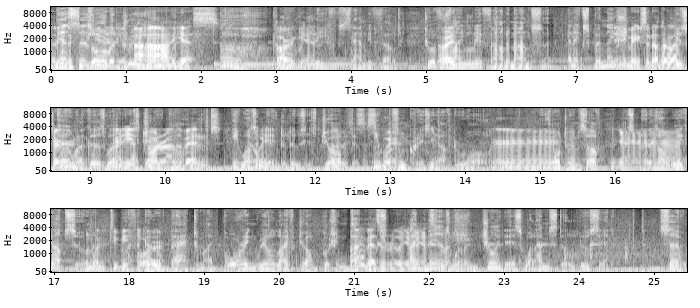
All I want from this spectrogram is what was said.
I'm this is all a game. dream. Aha, yes. Oh, Car again. relief Stanley felt to have right. finally found an answer, an explanation. And he makes another left his turn. co-workers were and he's going around the bend. He wasn't wait. going to lose his job. was he wasn't crazy after all. He Eh. thought to himself, I suppose I'll wake up soon. One, two, I'll have to go back to my boring real-life job pushing buttons. Time hasn't really advanced I may as much. well enjoy this while I'm still lucid. So,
